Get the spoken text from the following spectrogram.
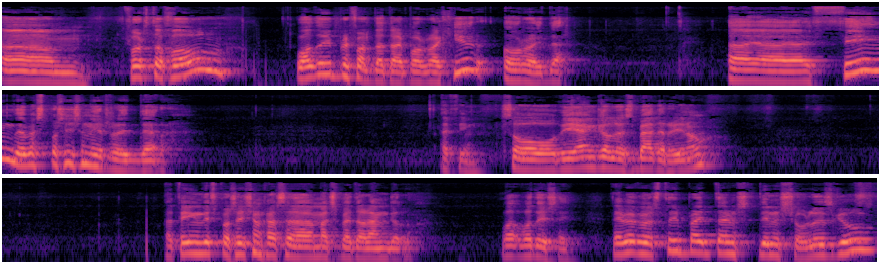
Um, first of all, what do you prefer, the tripod right here or right there? I, I think the best position is right there. I think. So the angle is better, you know? I think this position has a much better angle. What, what do you say? Maybe because three bright times didn't show. Let's go.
